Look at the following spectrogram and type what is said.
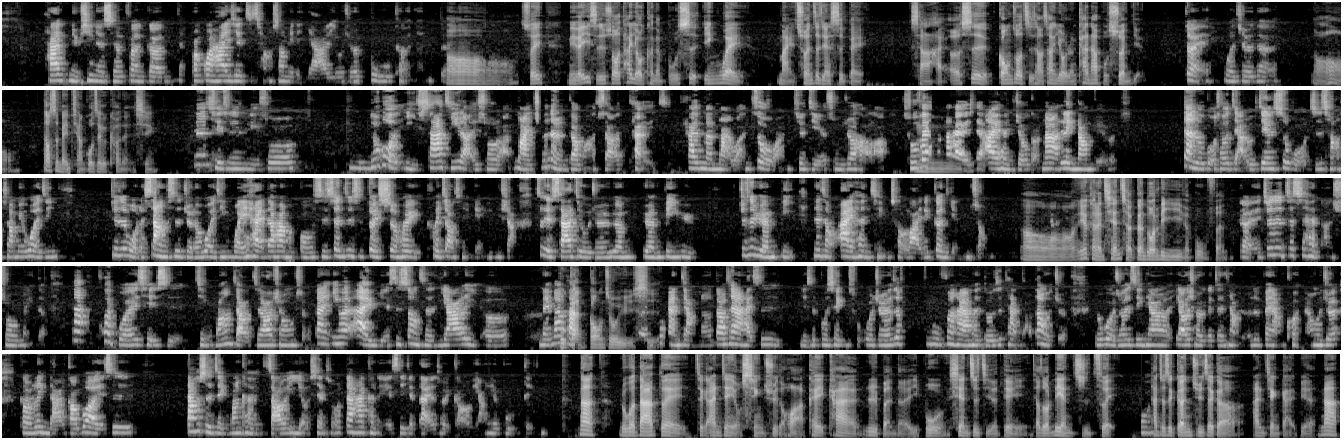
他女性的身份跟包括她一些职场上面的压力，我觉得不无可能。对，哦，所以你的意思是说，他有可能不是因为买春这件事被杀害，而是工作职场上有人看他不顺眼。对，我觉得，哦，倒是没想过这个可能性。因为其实你说，嗯，如果以杀鸡来说啦，买春的人干嘛杀太子？他们买完做完就结束就好了，除非他们还有一些爱恨纠葛，那另当别论。但如果说，假如今天是我职场上面，我已经就是我的上司觉得我已经危害到他们公司，甚至是对社会会造成一点影响，这个杀鸡我觉得远远比于就是远比那种爱恨情仇来的更严重。哦，因为可能牵扯更多利益的部分。对，就是这是很难说明的。那会不会其实警方早知道凶手，但因为碍于也是上层压力而没办法不敢公诸于世不。敢讲呢？到现在还是也是不清楚。我觉得这部分还有很多是探讨，但我觉得如果说今天要要求一个真相，我觉得是非常困难。我觉得格琳达搞不好也是当时警方可能早已有线索，但他可能也是一个代罪羔羊，也不一定。那如果大家对这个案件有兴趣的话，可以看日本的一部限制级的电影，叫做《恋之罪》，它就是根据这个案件改编。那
